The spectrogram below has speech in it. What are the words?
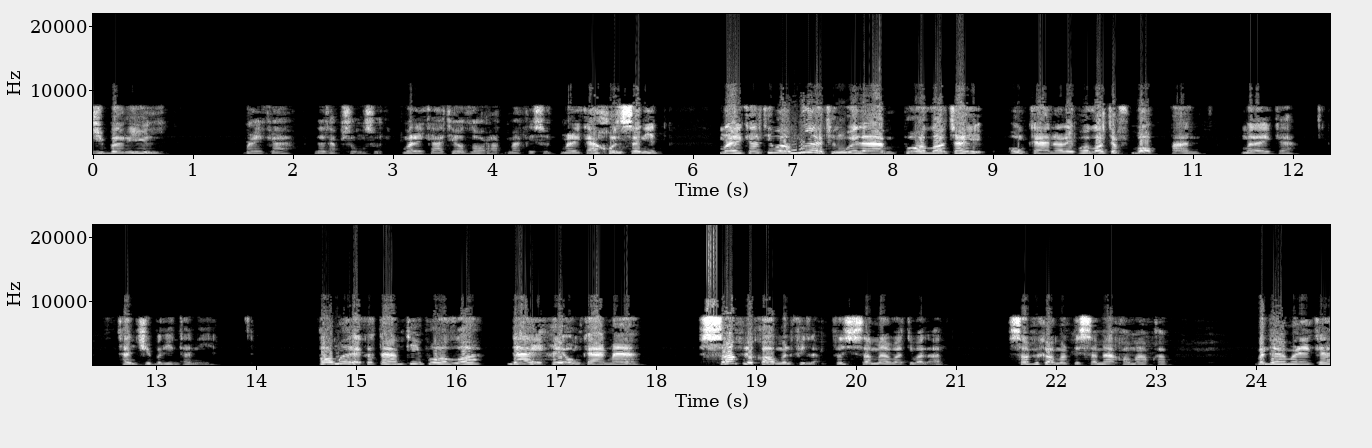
จิบรีลไบรการะดับสูงสุด มาริกาที่อัลลอฮ์รักมากที่สุด มาริกาคนสนิท มาริกาที่ว่าเมื่อถึงเวลาพ่ออัลลอฮ์จะให้องค์การอะไรพ่ออัลลอฮ์จะบอกผ่านมาริกาท่านชิบรินท่านนี้ เพราะเมื่อไหร่ก็ตามที่พวกอัลลอฮ์ได้ให้องค์การมาซาฟิกามันฟิลฟิสมาวาติวัลอั ซาฟิกามันฟิสมาของมาครับ บรรดามาริกา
